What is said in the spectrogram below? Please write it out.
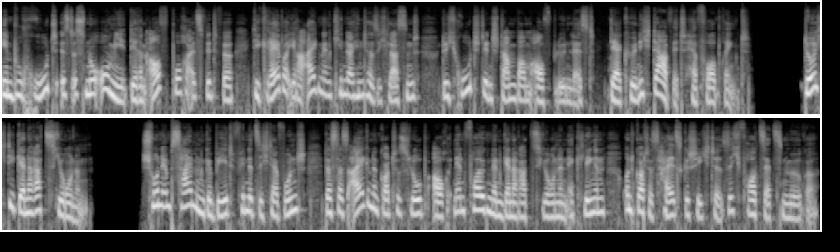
Im Buch Ruth ist es Noomi, deren Aufbruch als Witwe, die Gräber ihrer eigenen Kinder hinter sich lassend, durch Ruth den Stammbaum aufblühen lässt, der König David hervorbringt. Durch die Generationen. Schon im Psalmengebet findet sich der Wunsch, dass das eigene Gotteslob auch in den folgenden Generationen erklingen und Gottes Heilsgeschichte sich fortsetzen möge.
